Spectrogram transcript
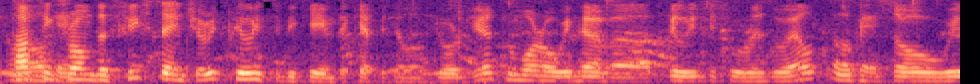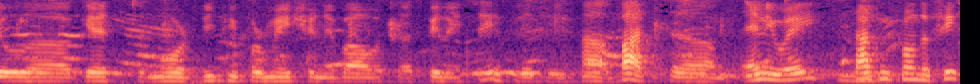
Starting okay. from the fifth century, Tbilisi became the capital of Georgia. Tomorrow we have a Tbilisi tour as well. Okay. So we'll uh, get more deep information about uh, Tbilisi. Uh, but um, anyways, starting from the 5th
